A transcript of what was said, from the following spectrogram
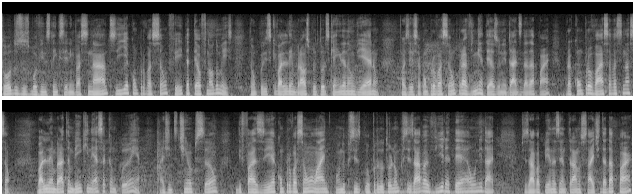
todos os bovinos têm que serem vacinados e a comprovação feita até o final do mês. Então, por isso que vale lembrar os produtores que ainda não vieram fazer essa comprovação para vir até as unidades da DAPAR para comprovar essa vacinação. Vale lembrar também que nessa campanha a gente tinha a opção de fazer a comprovação online, onde o, produtor não precisava vir até a unidade, precisava apenas entrar no site da DAPAR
